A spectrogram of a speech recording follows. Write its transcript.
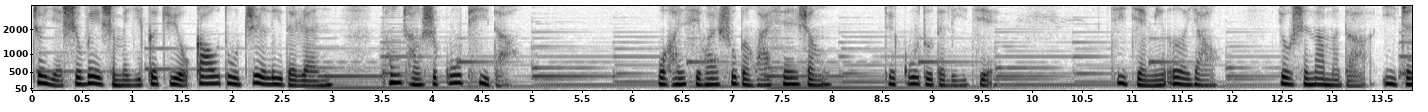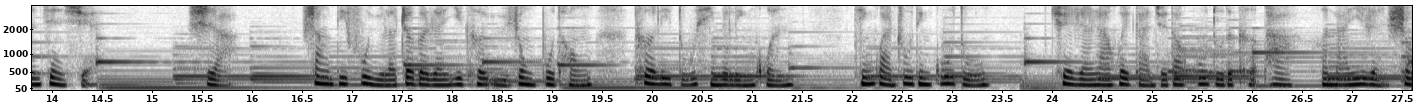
这也是为什么一个具有高度智力的人通常是孤僻的。我很喜欢叔本华先生对孤独的理解，既简明扼要，又是那么的一针见血。是啊，上帝赋予了这个人一颗与众不同、特立独行的灵魂，尽管注定孤独，却仍然会感觉到孤独的可怕和难以忍受。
